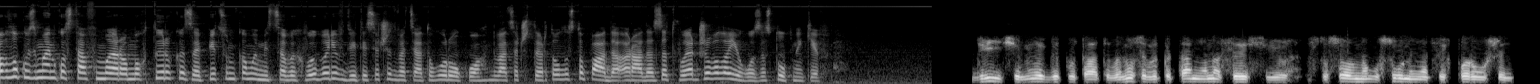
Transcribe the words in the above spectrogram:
Павло Кузьменко став мером Охтирки за підсумками місцевих виборів 2020 року. 24 листопада Рада затверджувала його заступників. Двічі ми, як депутати, виносили питання на сесію стосовно усунення цих порушень,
